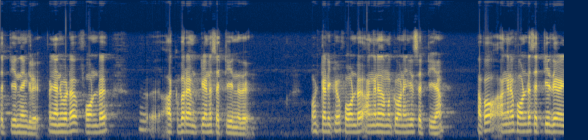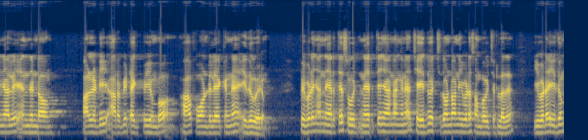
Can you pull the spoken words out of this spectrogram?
സെറ്റ് ചെയ്യുന്നതെങ്കിൽ ഇപ്പം ഞാനിവിടെ ഫോണ്ട് അക്ബർ എം ടി ആണ് സെറ്റ് ചെയ്യുന്നത്. ഒറ്റയടിക്ക് ഫോണ്ട് അങ്ങനെ നമുക്ക് വേണമെങ്കിൽ സെറ്റ് ചെയ്യാം. അപ്പോൾ അങ്ങനെ ഫോണ്ട് സെറ്റ് ചെയ്ത് കഴിഞ്ഞാൽ എന്തുണ്ടാവും? ആൾറെഡി അറബി ടൈപ്പ് ചെയ്യുമ്പോൾ ആ ഫോണ്ടിലേക്ക് തന്നെ ഇത് വരും. ഇപ്പോൾ ഇവിടെ ഞാൻ നേരത്തെ സൂ നേരത്തെ ഞാൻ അങ്ങനെ ചെയ്തു വെച്ചതുകൊണ്ടാണ് ഇവിടെ സംഭവിച്ചിട്ടുള്ളത്. ഇവിടെ ഇതും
